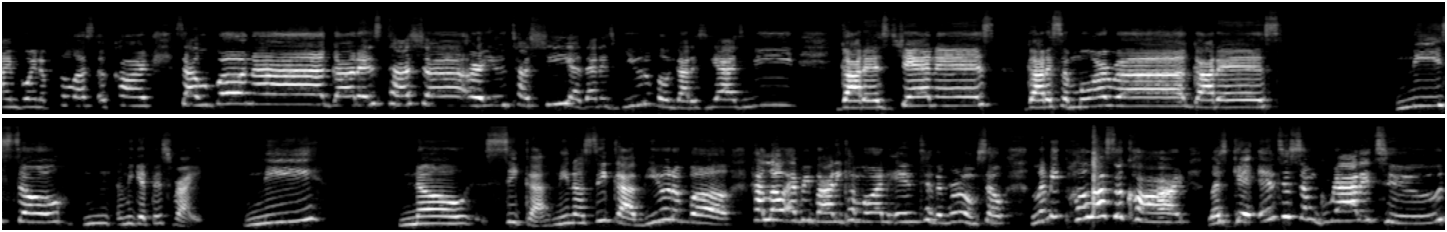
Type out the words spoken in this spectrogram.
I'm going to pull us a card. Sawubona, Goddess Tasha, or you Tashia. That is beautiful. And Goddess Yasmin, Goddess Janice, Goddess Amora, Goddess Niso, let me get this right. Ni no Sika. Nino Sika. Beautiful. Hello, everybody. Come on into the room. So let me pull us a card. Let's get into some gratitude.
